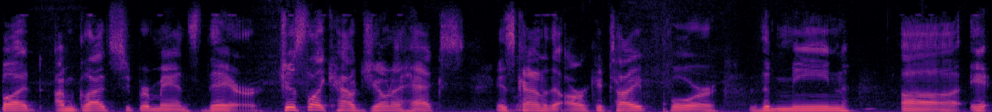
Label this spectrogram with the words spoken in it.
But I'm glad Superman's there, just like how Jonah Hex is kind of the archetype for the mean uh, a-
